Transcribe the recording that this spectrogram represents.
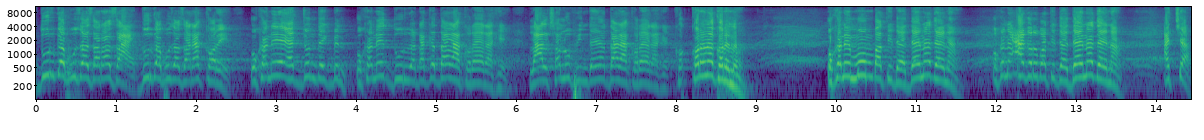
দুর্গা পূজা যারা যায়, দুর্গা পূজা যারা করে, ওখানে একজন দেখবেন, ওখানে দুর্গাটাকে দাঁড়া করায় রাখে, লাল সালু ফিন্দাইয়া দাঁড়া করায় রাখে। করে না করে না? ওখানে মোমবাতি দেয় দেয় না দেয় না? ওখানে আগরবাতি দেয় দেয় না দেয় না? আচ্ছা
